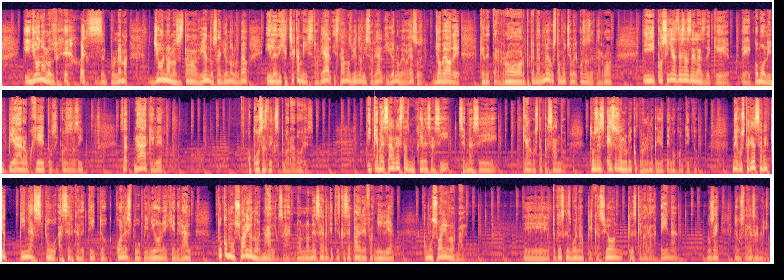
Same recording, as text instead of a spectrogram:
Y yo no los veo, ese es el problema. Yo no los estaba viendo, o sea, yo no los veo. Y le dije, checa mi historial. Y estábamos viendo el historial y yo no veo eso. Yo veo de que de terror, porque a mí me gusta mucho ver cosas de terror. Y cosillas de esas de las de que, cómo limpiar objetos y cosas así. O sea, nada que ver. O cosas de exploradores. Y que me salga estas mujeres así, se me hace que algo está pasando. Entonces, eso es el único problema que yo tengo con TikTok. Me gustaría saber qué opinas tú acerca de TikTok. ¿Cuál es tu opinión en general? Tú como usuario normal, o sea, no, no necesariamente tienes que ser padre de familia, como usuario normal. Eh, ¿Tú crees que es buena aplicación? ¿Crees que valga la pena? No sé, me gustaría saberlo.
